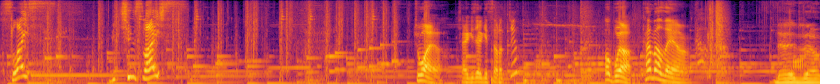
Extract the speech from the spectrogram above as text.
슬라이스. 미친 슬라이스. 좋아요. 잘기잘기 썰었죠? 어 뭐야? 카멜레온 넬름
